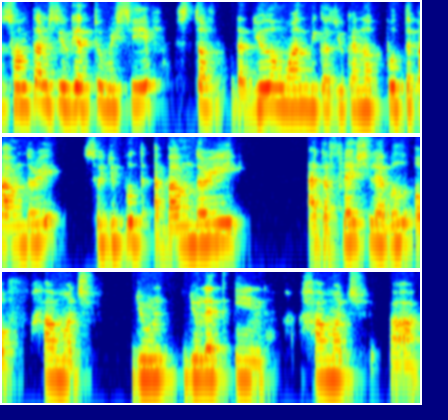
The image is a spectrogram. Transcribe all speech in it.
sometimes you get to receive stuff that you don't want because you cannot put the boundary. So you put a boundary at a flesh level of how much you you let in how much uh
